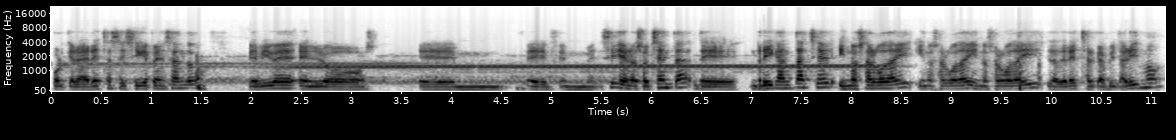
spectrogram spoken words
porque la derecha se sigue pensando que vive en los... Em, eh, sí, en los 80 de Reagan Thatcher y no salgo de ahí, y no salgo de ahí, y no salgo de ahí, la derecha, el capitalismo,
